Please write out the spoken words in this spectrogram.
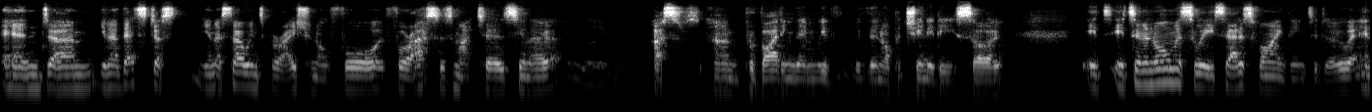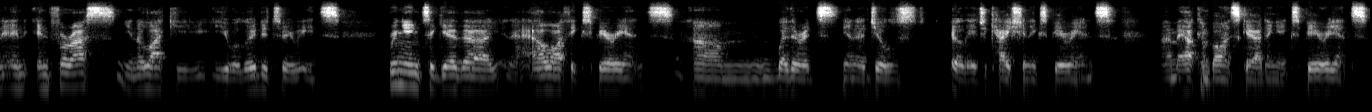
And um, you know that's just you know so inspirational for for us as much as you know us um, providing them with with an opportunity. So it's it's an enormously satisfying thing to do. And and and for us you know like you you alluded to it's bringing together you know, our life experience um, whether it's you know Jill's early education experience um, our combined scouting experience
